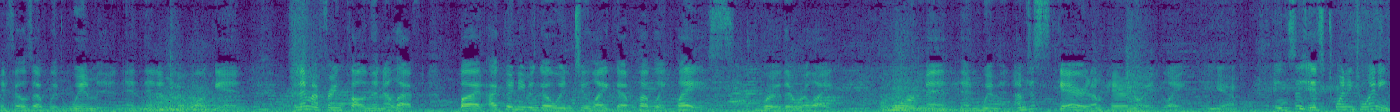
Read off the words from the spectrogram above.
it fills up with women and then I'm going to walk in. And then my friend called and then I left. But I couldn't even go into like a public place where there were like more men than women. I'm just scared. I'm paranoid. Like, yeah. It's, it's 2020.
